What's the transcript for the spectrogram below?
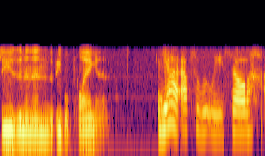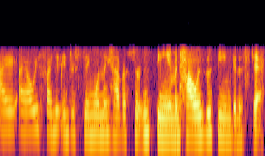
season and then the people playing in it? Yeah, absolutely. So I I always find it interesting when they have a certain theme and how is the theme going to stick?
